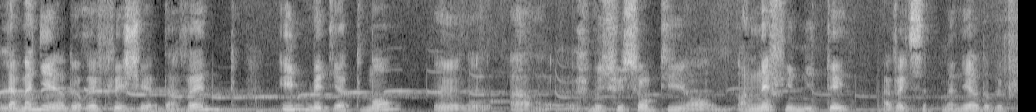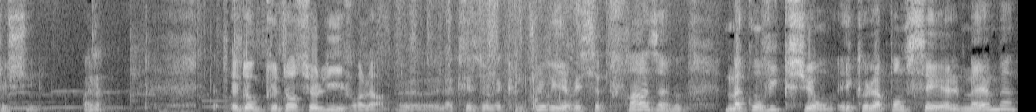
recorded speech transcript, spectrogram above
La manière de réfléchir d'Arendt, immédiatement, euh, je me suis senti en, en affinité avec cette manière de réfléchir. Voilà. Et donc, dans ce livre-là, euh, La crise de la culture, il y avait cette phrase Ma conviction est que la pensée elle-même,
